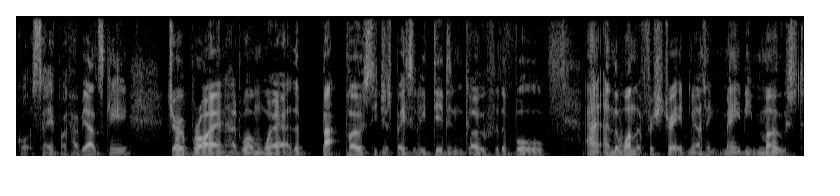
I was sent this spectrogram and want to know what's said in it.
got saved by Fabianski. Joe Bryan had one where at the back post he just basically didn't go for the ball. And, and the one that frustrated me, I think, maybe most,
